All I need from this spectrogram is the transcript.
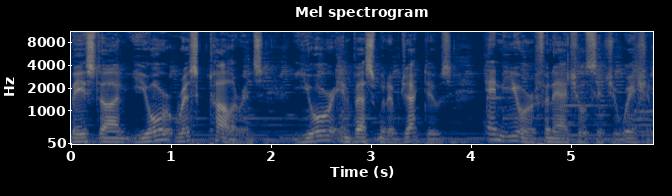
based on your risk tolerance, your investment objectives, and your financial situation.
